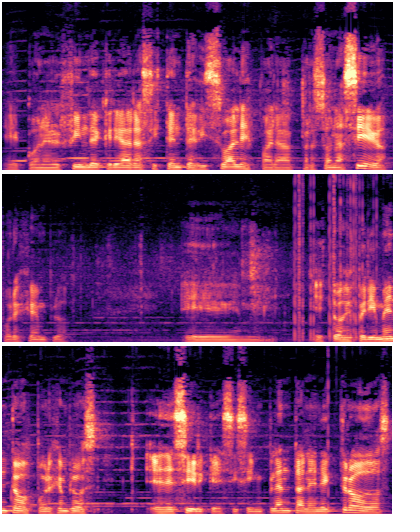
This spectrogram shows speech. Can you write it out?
eh, con el fin de crear asistentes visuales para personas ciegas, por ejemplo. Estos experimentos, por ejemplo, es decir, que si se implantan electrodos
